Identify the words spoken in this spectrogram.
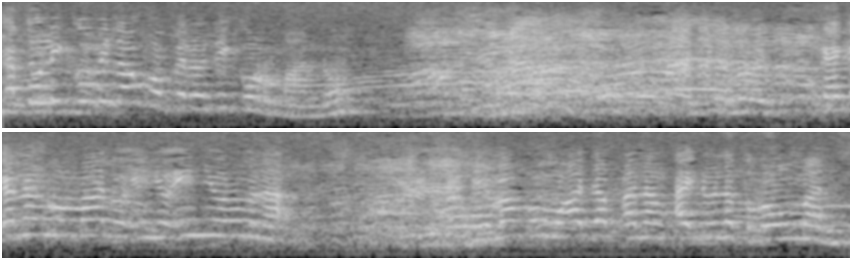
Katoliko bitaw ko, pero di ko Romano. Kaya kanang Romano, inyo-inyo naman na. Di ba kung mo-adapt anang I do not romance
